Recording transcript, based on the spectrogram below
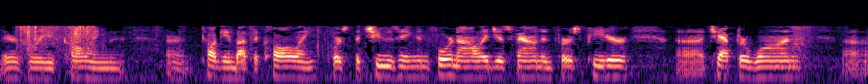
There's where He's calling uh, talking about the calling, of course, the choosing and foreknowledge is found in 1 Peter uh, chapter 1, uh,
